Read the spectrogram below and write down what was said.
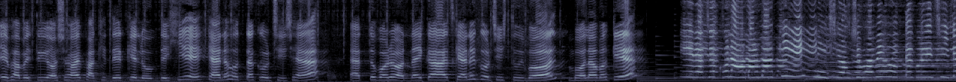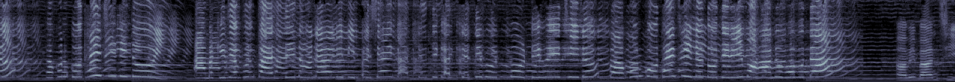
এভাবে তুই অসহায় পাখিদেরকে লোভ দেখিয়ে কেন হত্যা করছিস হ্যাঁ? এত বড় অন্যায় কাজ কেন করছিস তুই বল বল আমাকে? এরা যখন আমার মাকে নৃশংসভাবে হত্যা করেছিল তখন কোথায় ছিলি তুই? আমাকে যখন পাঁচ দিন অনাহারে পিপাসায় কাটতে কাটতে মরতে হয়েছিল তখন কোথায় ছিল তোদের এই মহানুভবতা? আমি মানছি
